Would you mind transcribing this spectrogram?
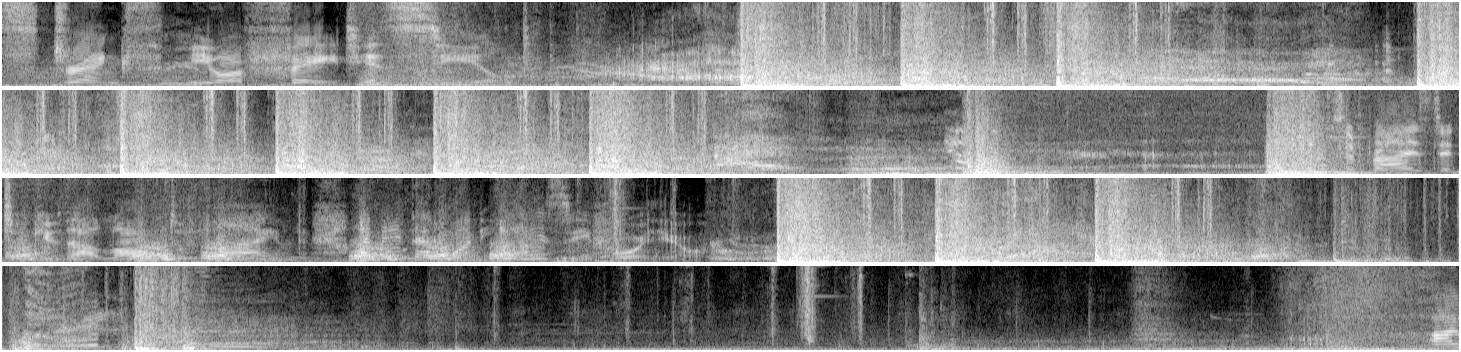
Strength, your fate is sealed. Surprised it took you that long to find. I made that one easy for you. I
